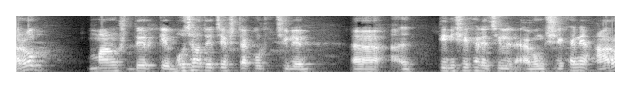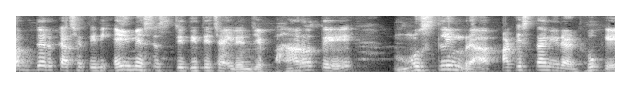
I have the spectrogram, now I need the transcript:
আরব মানুষদেরকে বোঝাতে চেষ্টা করছিলেন তিনি সেখানে ছিলেন এবং সেখানে আরবদের কাছে তিনি এই মেসেজটি দিতে চাইলেন যে ভারতে মুসলিমরা, পাকিস্তানিরা ঢুকে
